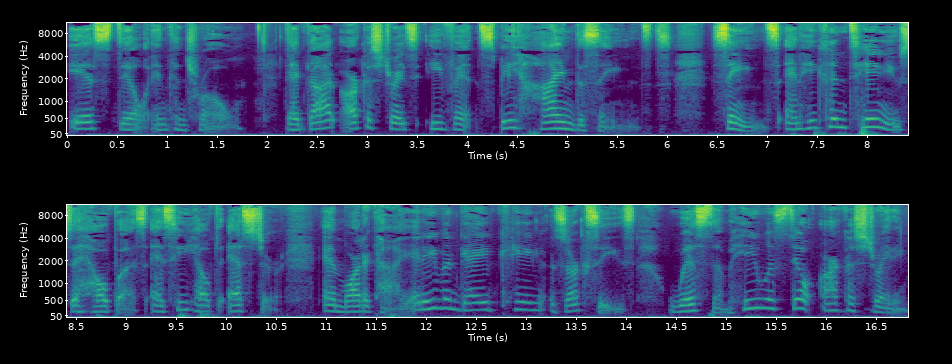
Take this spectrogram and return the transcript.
is still in control that God orchestrates events behind the scenes, scenes, and He continues to help us as He helped Esther and Mordecai, and even gave King Xerxes wisdom. He was still orchestrating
